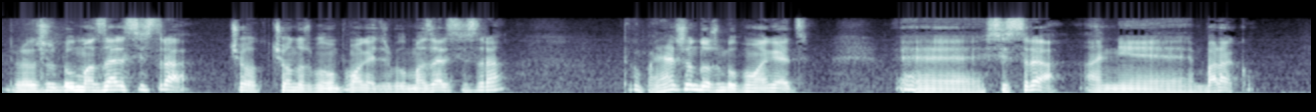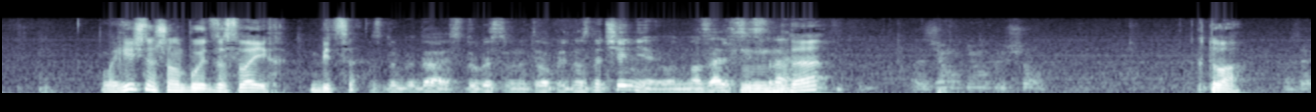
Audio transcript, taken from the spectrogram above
потому что был Мазаль сестра. Че, че он должен был ему помогать? Это был Мазаль сестра. Так понятно, что он должен был помогать э, сестра, а не Бараку. Логично, что он будет за своих биться. С другой, да, с другой стороны, это его предназначение, он мозаль сестра. Да. А зачем он к нему пришел? Кто? Назад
